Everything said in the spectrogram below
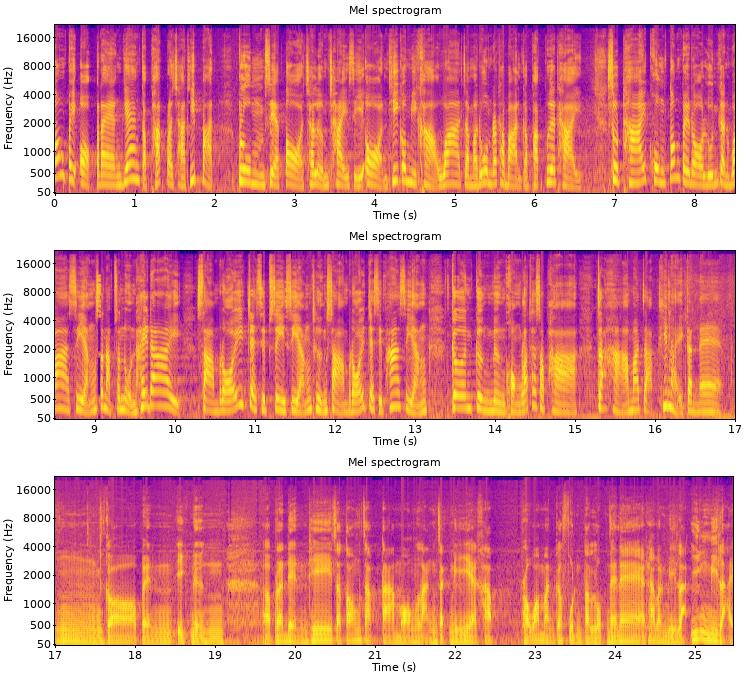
ต้องไปออกแรงแย่งกับพักประชาธิปัตย์กลุ่มเสียต่อเฉลิมชัยศรีอ่อนที่ก็มีข่าวว่าจะมาร่วมรัฐบาลกับพักเพื่อไทย สุดท้ายคงต้องไปรอลุ้นกันว่าเสียงสนับสนุนให้ได้ 374 เสียงถึง 375 เสียง เกินกึ่งหนึ่งของรัฐสภาจะหามาจากที่ไหนกันแน่ อืมก็เป็นอีกหนึ่งเอ่อประเด็นที่จะต้องจับตามองหลังจากนี้อะครับเพราะว่ามันก็ฝุ่นตลบแน่ ๆ ถ้ามันมีหลายยิ่งมีหลาย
